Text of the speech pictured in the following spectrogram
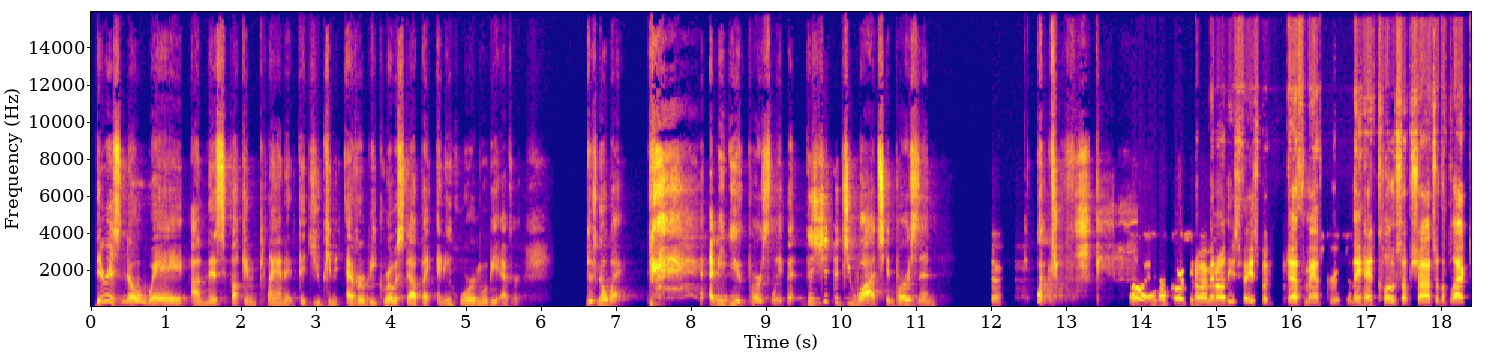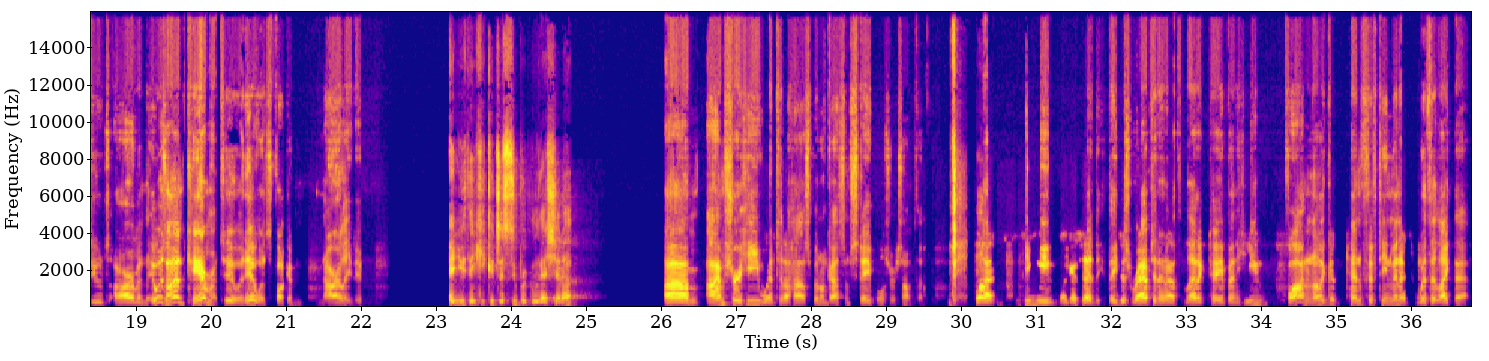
There is no way on this fucking planet that you can ever be grossed out by any horror movie ever. There's no way. I mean, you personally, the, the shit that you watch in person. Yeah. What the fuck? Oh, and of course, you know, I'm in all these Facebook deathmatch groups, and they had close up shots of the black dude's arm, and it was on camera, too, and it was fucking gnarly, dude. And you think he could just super glue that shit up? Um, I'm sure he went to the hospital and got some staples or something. But he, like I said, they just wrapped it in athletic tape and he fought another good 10, 15 minutes with it like that.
